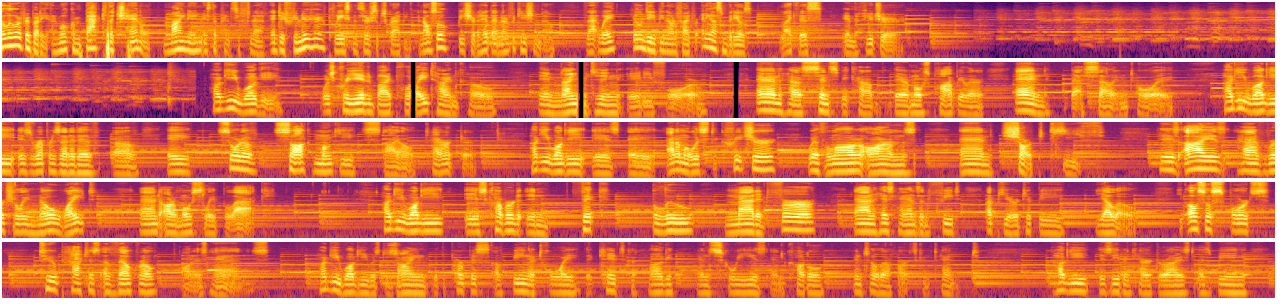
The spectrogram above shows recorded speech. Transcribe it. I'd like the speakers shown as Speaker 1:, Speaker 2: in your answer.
Speaker 1: Hello everybody and welcome back to the channel. My name is the Prince of FNAF and if you're new here, please consider subscribing and also be sure to hit that notification bell. That way, you'll indeed be notified for any awesome videos like this in the future. Huggy Wuggy was created by Playtime Co. in 1984 and has since become their most popular and best selling toy. Huggy Wuggy is representative of a sort of sock monkey style character. Huggy Wuggy is a animalistic creature with long arms and sharp teeth. His eyes have virtually no white and are mostly black. Huggy Wuggy is covered in thick blue matted fur and his hands and feet appear to be yellow. He also sports two patches of velcro on his hands. Huggy Wuggy was designed with the purpose of being a toy that kids could hug and squeeze and cuddle until their heart's content. Huggy is even characterized as being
